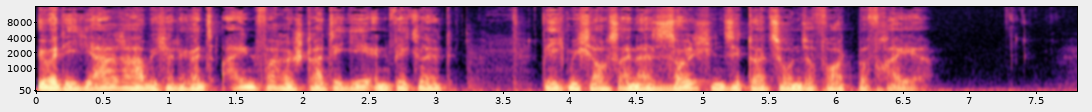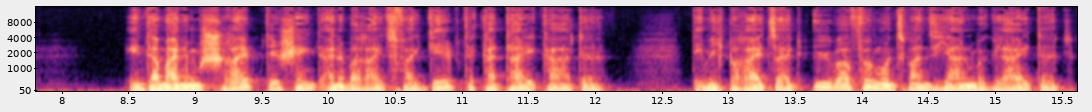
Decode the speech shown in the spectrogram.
Über die Jahre habe ich eine ganz einfache Strategie entwickelt, wie ich mich aus einer solchen Situation sofort befreie. Hinter meinem Schreibtisch hängt eine bereits vergilbte Karteikarte, die mich bereits seit über 25 Jahren begleitet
